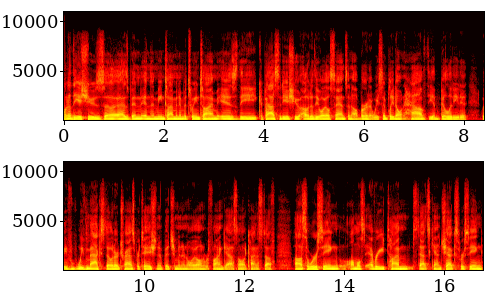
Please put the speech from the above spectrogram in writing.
One of the issues uh, has been in the meantime and in between time is the capacity issue out of the oil sands in Alberta. We simply don't have the ability to. We've we've maxed out our transportation of bitumen and oil and refined gas and all that kind of stuff. Uh, so we're seeing almost every time StatsCan checks, we're seeing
